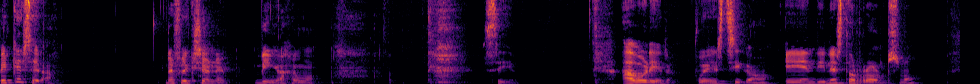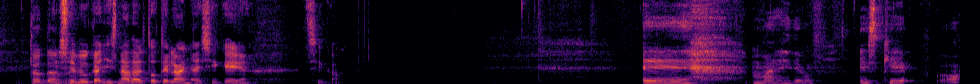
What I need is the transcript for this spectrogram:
Per què serà? Reflexionem. Vinga, Gemma. Sí. A veure, pues, xica, en diners torrons, no? I se Totalment. veu que és Nadal tot l'any, així que, xica. Eh, mare de Déu. És que... Oh.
